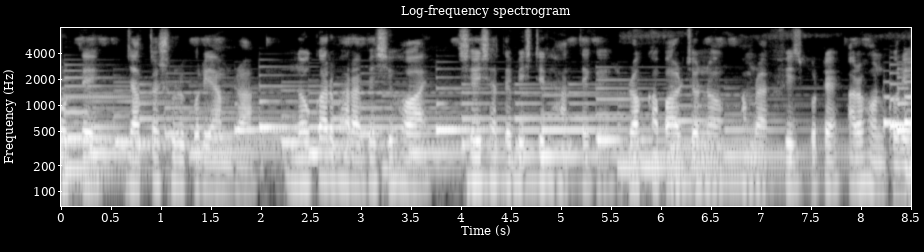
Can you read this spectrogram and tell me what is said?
করতে যাত্রা শুরু করি আমরা। নৌকার ভাড়া বেশি হওয়ায় সেই সাথে বৃষ্টির হাত থেকে রক্ষা পাওয়ার জন্য আমরা ফিশ বোটে আরোহণ করি।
